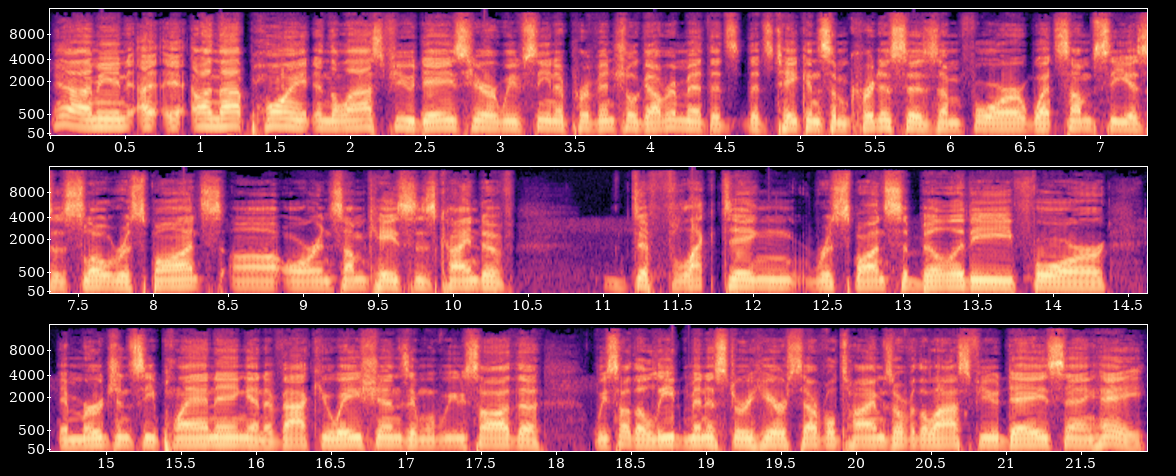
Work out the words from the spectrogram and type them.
Yeah, I mean, on that point, in the last few days here, we've seen a provincial government that's that's taken some criticism for what some see as a slow response, uh, or in some cases, kind of deflecting responsibility for emergency planning and evacuations. And we saw the we saw the lead minister here several times over the last few days saying, "Hey."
